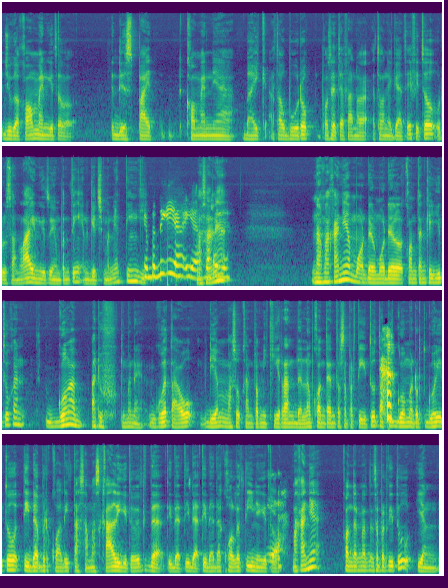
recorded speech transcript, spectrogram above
juga komen gitu loh. Despite komennya baik atau buruk positif atau atau negatif itu urusan lain gitu. Yang penting engagementnya tinggi. Yang penting iya iya masalahnya makanya. Nah makanya model-model konten kayak gitu kan gue nggak aduh gimana ya gue tahu dia memasukkan pemikiran dalam konten seperti itu tapi gue menurut gue itu tidak berkualitas sama sekali gitu tidak tidak tidak tidak ada quality-nya gitu Iya. makanya konten-konten seperti itu yang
